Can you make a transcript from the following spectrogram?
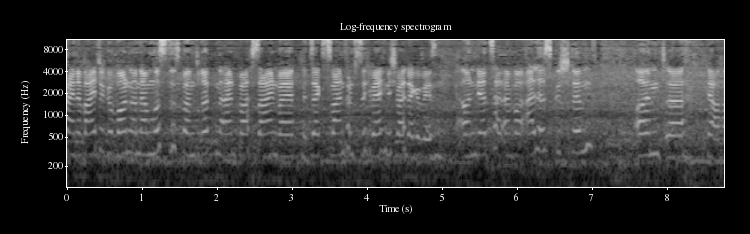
keine Weite gewonnen. Und dann musste es beim dritten einfach sein, weil mit 6,52 wäre ich nicht weiter gewesen. Und jetzt hat einfach alles gestimmt. Und äh, ja,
